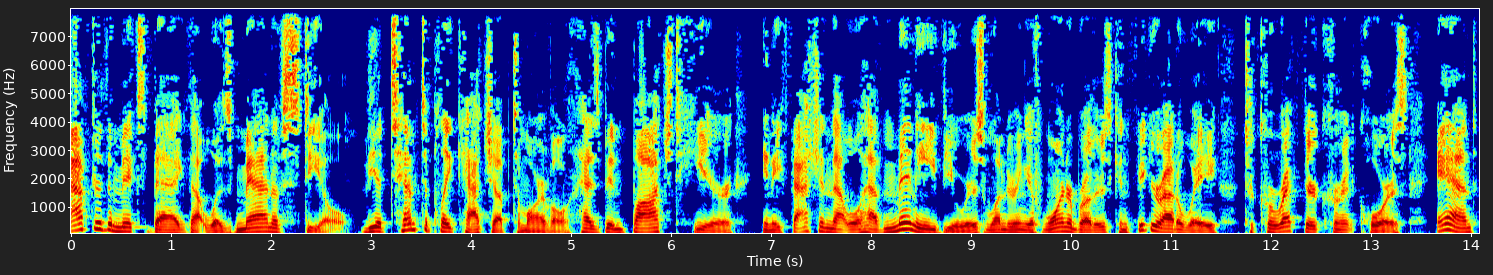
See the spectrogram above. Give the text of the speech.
After the mixed bag that was Man of Steel, the attempt to play catch up to Marvel has been botched here in a fashion that will have many viewers wondering if Warner Brothers can figure out a way to correct their current course and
